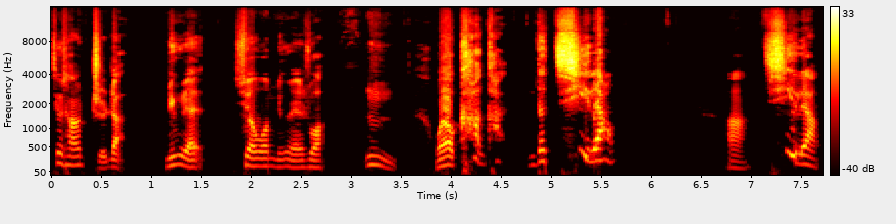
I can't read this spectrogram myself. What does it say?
经常指着鸣人漩涡鸣人说：“嗯，我要看看你的气量啊，气量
